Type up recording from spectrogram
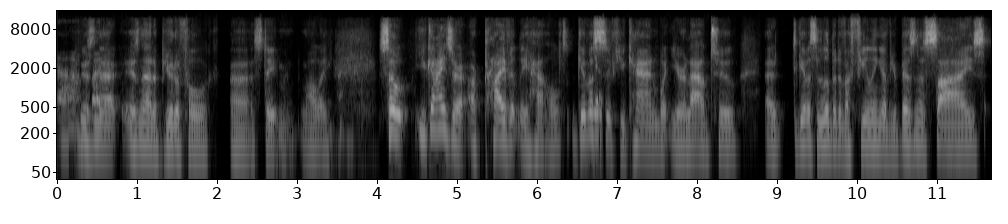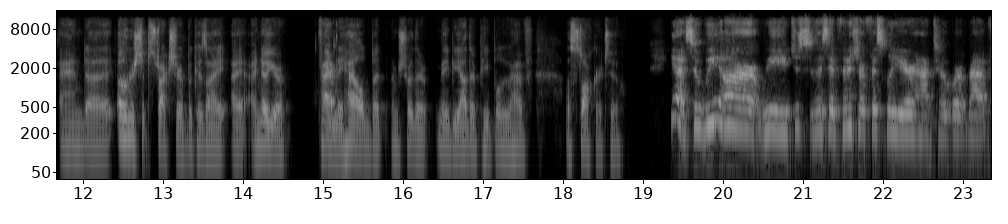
Uh, isn't but, that isn't that a beautiful uh, statement, Molly? So you guys are, are privately held. Give us, yeah. if you can, what you're allowed to, uh, to give us a little bit of a feeling of your business size and uh, ownership structure, because I, I, I know you're family held, but I'm sure there may be other people who have a stock or two. Yeah, so we are, we just, as I said, finished our fiscal year in October, about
